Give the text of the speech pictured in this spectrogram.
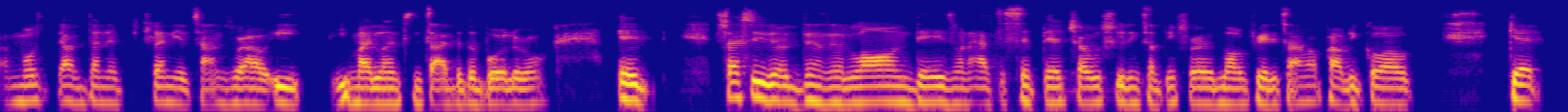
I've, most I've done it plenty of times where I'll eat eat my lunch inside of the boiler room. It especially the, the, the long days when I have to sit there troubleshooting something for a long period of time. I'll probably go out get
